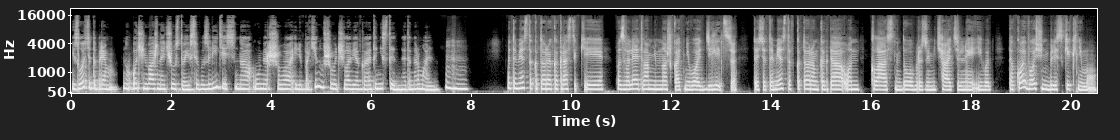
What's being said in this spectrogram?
И злость — это прям ну, очень важное чувство. Если вы злитесь на умершего или покинувшего человека, это не стыдно, это нормально. Угу. Это место, которое как раз-таки позволяет вам немножко от него отделиться. То есть это место, в котором, когда он классный, добрый, замечательный, и вот такой, вы очень близки к нему.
